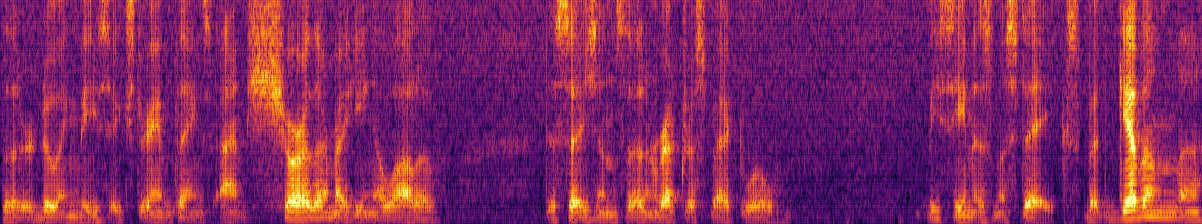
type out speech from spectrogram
that are doing these extreme things. I'm sure they're making a lot of decisions that in retrospect will be seen as mistakes. But given the,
